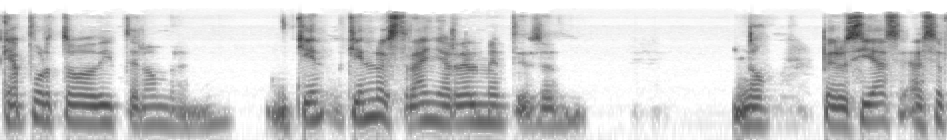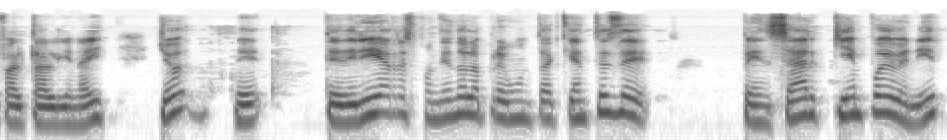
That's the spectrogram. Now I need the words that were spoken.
¿qué aportó Dieter, hombre? ¿Quién, quién lo extraña realmente? O sea, no, pero sí hace, hace falta alguien ahí. Yo eh, te diría, respondiendo a la pregunta, que antes de pensar quién puede venir,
